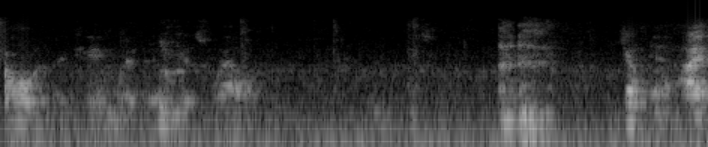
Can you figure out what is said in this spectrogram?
genre that came with it Mhm. as well. Yeah, I,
